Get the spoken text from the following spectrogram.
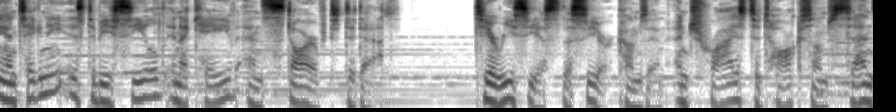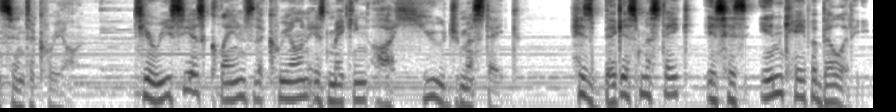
Antigone is to be sealed in a cave and starved to death. Tiresias the seer comes in and tries to talk some sense into Creon. Tiresias claims that Creon is making a huge mistake. His biggest mistake is his incapability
